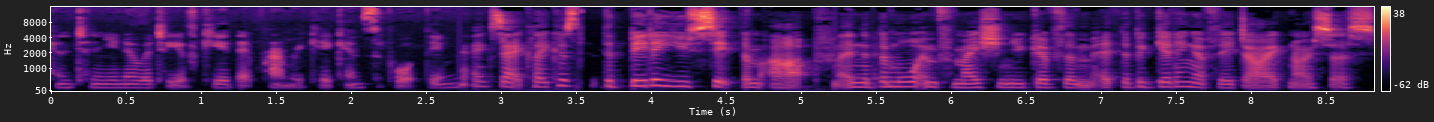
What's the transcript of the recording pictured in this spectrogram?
continuity of care that primary care can support them. Exactly, because the better you set them up and the, the more information you give them at the beginning of their diagnosis,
